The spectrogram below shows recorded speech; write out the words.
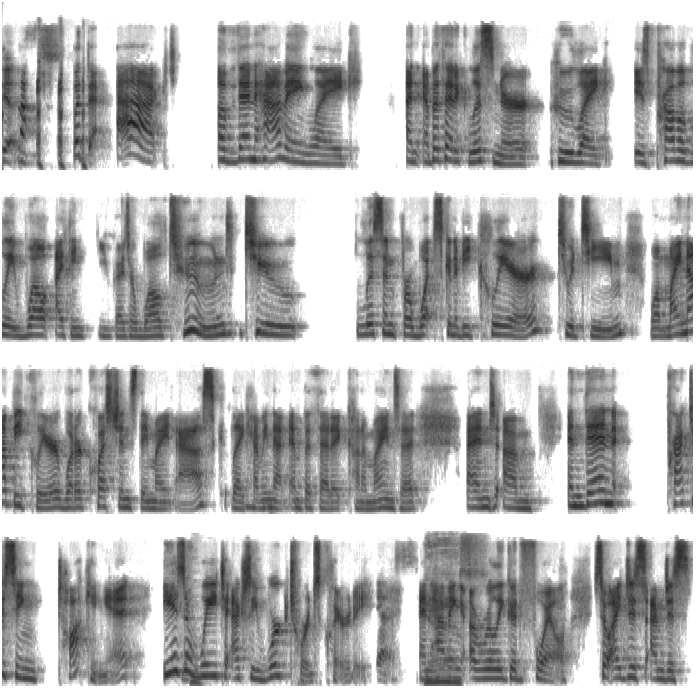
yes. but the act of then having like an empathetic listener who like is probably well i think you guys are well tuned to listen for what's going to be clear to a team what might not be clear what are questions they might ask like having that empathetic kind of mindset and um and then practicing talking it is a Mhm. way to actually work towards clarity Yes. and having a really good foil. So I just, I'm just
